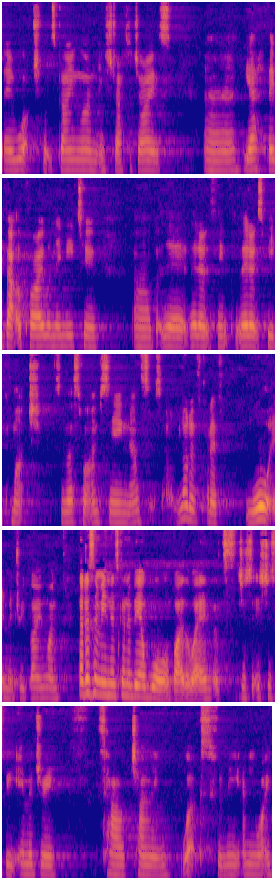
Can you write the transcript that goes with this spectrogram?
They watch what's going on. They strategize. Uh, yeah, they battle cry when they need to, uh, but they they don't think they don't speak much. So that's what I'm seeing now. So a lot of kind of war imagery going on. That doesn't mean there's going to be a war, by the way. That's just it's just the imagery. It's how channeling works for me, anyway.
